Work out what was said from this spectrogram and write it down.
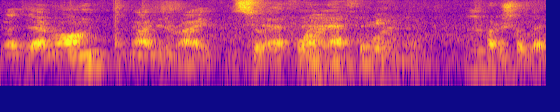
Did I do that wrong? No, I did it right. So F1, and F3, partial of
